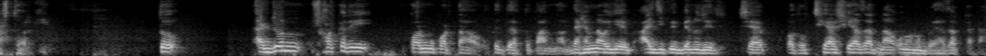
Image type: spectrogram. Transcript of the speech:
আসতো আর কি। তো একজন সরকারি কর্মকর্তাও কিন্তু এত পান না। দেখেন না ওই যে আইজিপি বেনজির, সে কত, ছিয়াশি হাজার না উননব্বই হাজার টাকা?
